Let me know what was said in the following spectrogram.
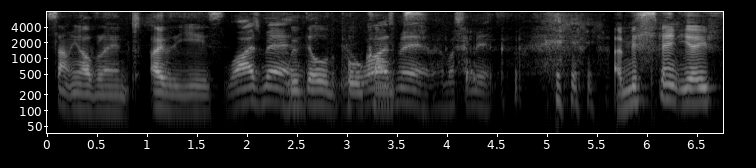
something I've learned over the years. Wise man. With all the You're a wise comps. man, I must admit. A misspent youth,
